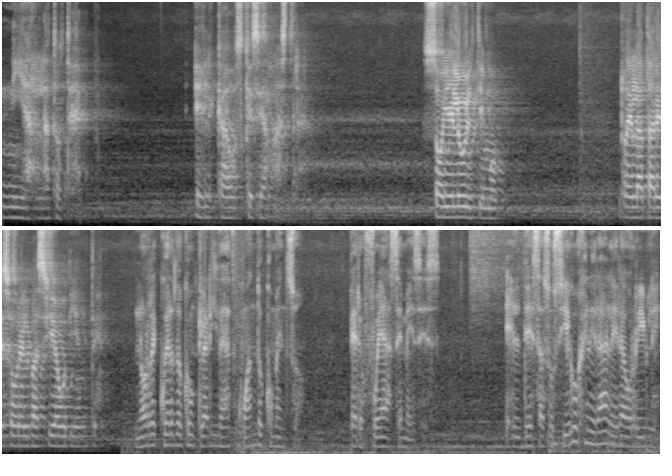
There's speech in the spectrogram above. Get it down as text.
Nyarlathotep. El caos que se arrastra. Soy el último. Relataré sobre el vacío audiente. No recuerdo con claridad cuándo comenzó, pero fue hace meses. El desasosiego general era horrible.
